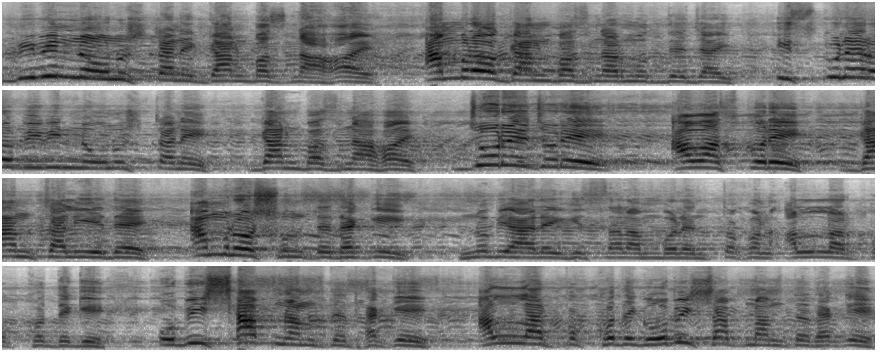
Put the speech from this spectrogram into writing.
বিভিন্ন অনুষ্ঠানে গান বাজনা হয়। আমরাও গান বাজনার মধ্যে যাই। স্কুলেরও বিভিন্ন অনুষ্ঠানে গান বাজনা হয়। জোরে জোরে আওয়াজ করে গান চালিয়ে দেয়। আমরাও শুনতে থাকি। নবী সালাম বলেন, তখন আল্লাহর পক্ষ থেকে অভিশাপ নামতে থাকে। আল্লাহর পক্ষ থেকে অভিশাপ নামতে থাকে।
